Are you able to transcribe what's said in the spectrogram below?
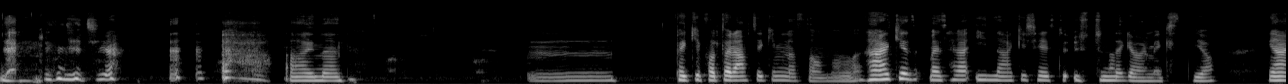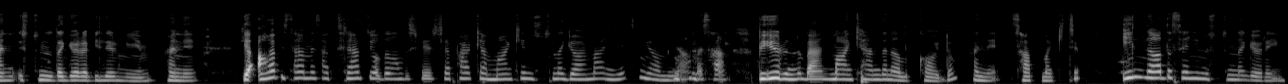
geçiyor. Aynen. Hmm. Peki fotoğraf çekimi nasıl olmalı? Herkes mesela illaki şey üstünde görmek istiyor. Yani üstünde görebilir miyim? Hani ya abi sen mesela Trendyol'dan alışveriş yaparken manken üstünde görmen yetmiyor mu ya? Mesela bir ürünü ben mankenden alıp koydum hani satmak için. İlla da senin üstünde göreyim.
